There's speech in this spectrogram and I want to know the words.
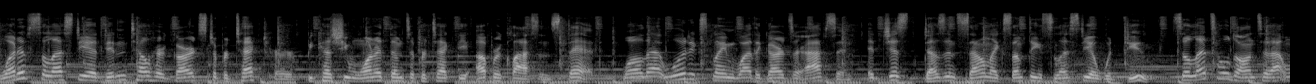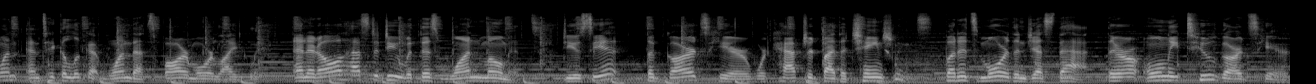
What if Celestia didn't tell her guards to protect her because she wanted them to protect the upper class instead? While that would explain why the guards are absent, it just doesn't sound like something Celestia would do. So let's hold on to that one and take a look at one that's far more likely. And it all has to do with this one moment. Do you see it? The guards here were captured by the changelings, but it's more than just that. There are only two guards here,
